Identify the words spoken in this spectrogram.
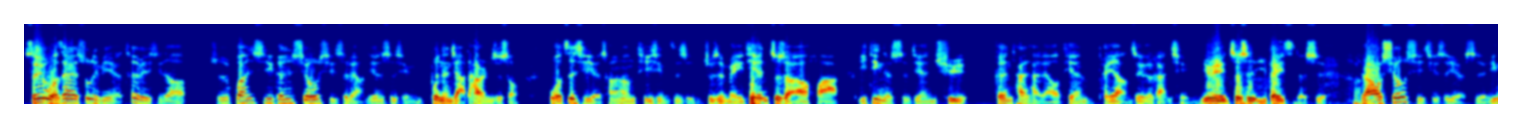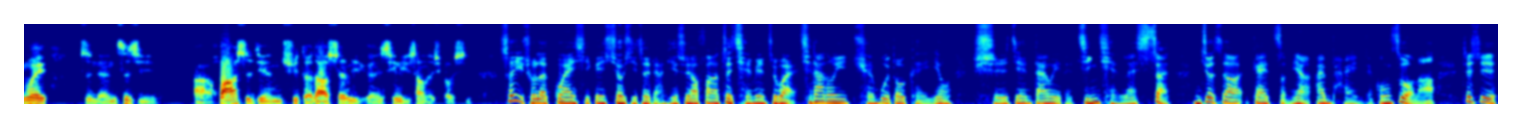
所以我在书里面也特别提到，就是关系跟休息是两件事情，不能假他人之手。我自己也常常提醒自己，就是每天至少要花一定的时间去跟太太聊天，培养这个感情，因为这是一辈子的事。然后休息其实也是，因为只能自己啊花时间去得到生理跟心理上的休息。所以除了关系跟休息这两件事要放到最前面之外，其他东西全部都可以用时间单位的金钱来算，你就知道该怎么样安排你的工作了啊。这是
